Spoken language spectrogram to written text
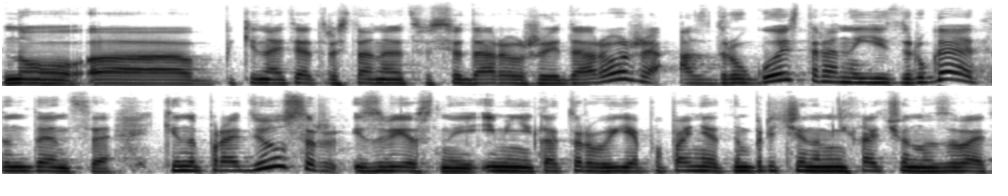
но э, кинотеатры становятся все дороже и дороже, а с другой стороны есть другая тенденция. Кинопродюсер, известный, имени которого я по понятным причинам не хочу называть,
